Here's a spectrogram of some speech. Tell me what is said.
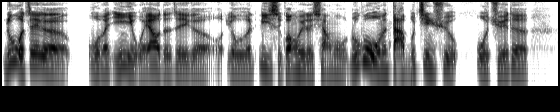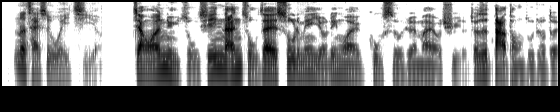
如果这个我们引以为傲的这个有个历史光辉的项目，如果我们打不进去，我觉得那才是危机啊。讲完女主，其实男主在书里面有另外一个故事，我觉得蛮有趣的，就是大同足球队。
